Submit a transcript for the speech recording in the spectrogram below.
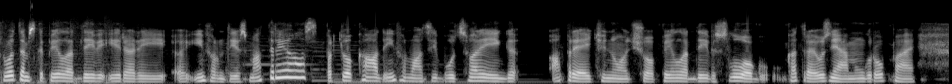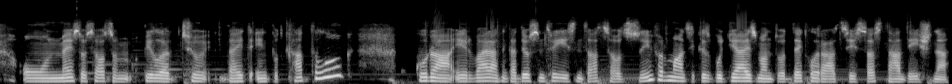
Protams, ka Pilāra 2 ir arī informatīvs materiāls par to, kāda informācija būtu svarīga aprēķinot šo pilaru divu slogu katrai uzņēmumu grupai. Un mēs to saucam par pilaru 2 data input katalogu, kurā ir vairāk nekā 230 atsauces uz informāciju, kas būtu jāizmanto deklarācijas sastādīšanā.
